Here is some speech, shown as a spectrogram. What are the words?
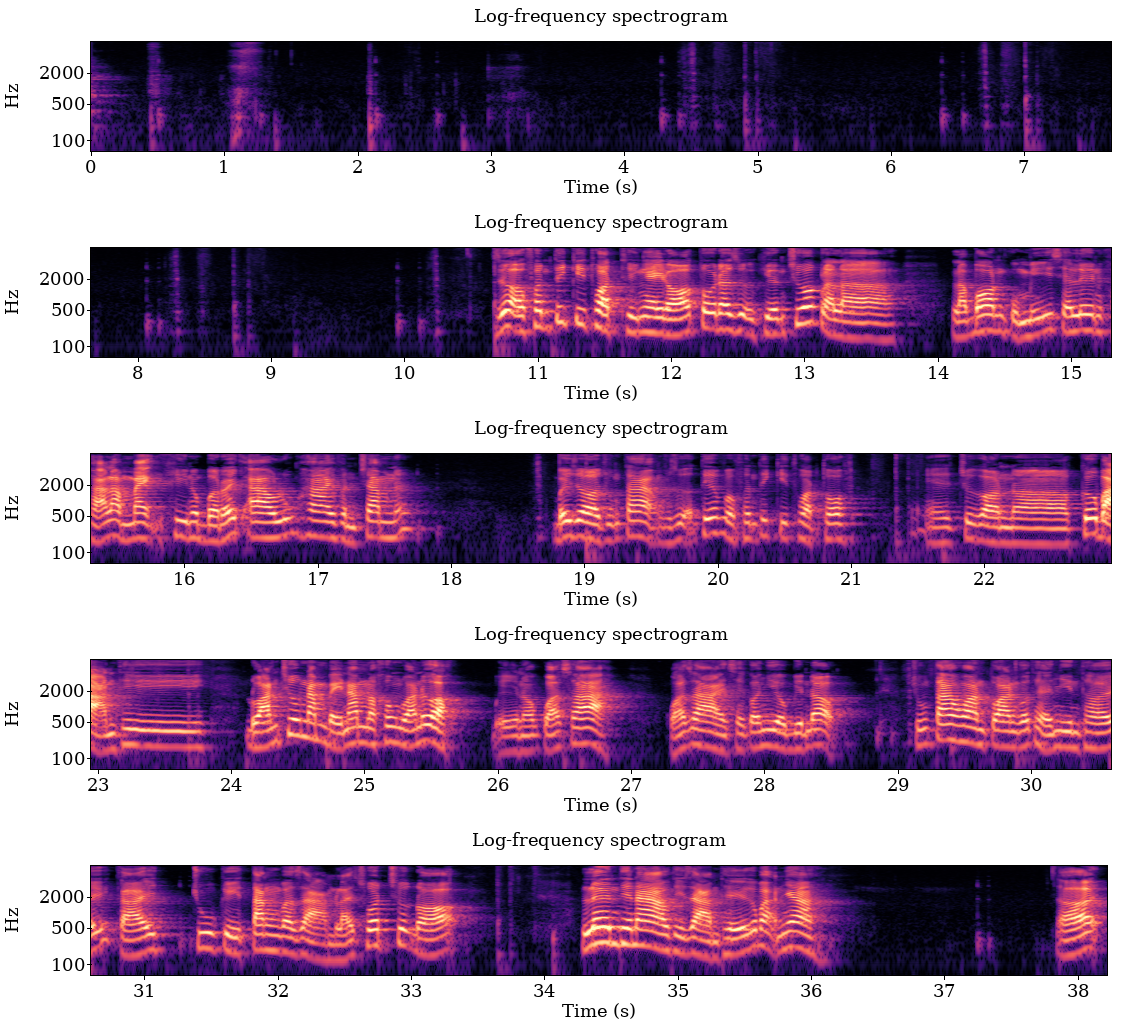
Dựa vào phân tích kỹ thuật thì ngày đó tôi đã dự kiến trước là là là bon của Mỹ sẽ lên khá là mạnh khi nó break out lúc 2% đấy. Bây giờ chúng ta cũng dựa tiếp vào phân tích kỹ thuật thôi. Chứ còn uh, cơ bản thì đoán trước năm 7 năm là không đoán được. Bởi nó quá xa, quá dài sẽ có nhiều biến động. Chúng ta hoàn toàn có thể nhìn thấy cái chu kỳ tăng và giảm lãi suất trước đó. Lên thế nào thì giảm thế các bạn nha. Đấy,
